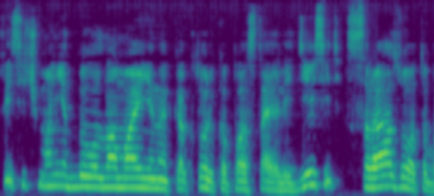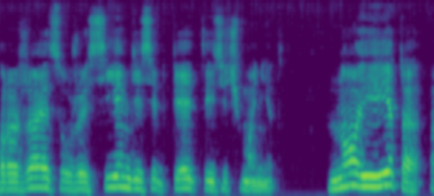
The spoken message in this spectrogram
тысяч монет было на майнинг, как только поставили 10, сразу отображается уже 75 тысяч монет. Но и это э,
